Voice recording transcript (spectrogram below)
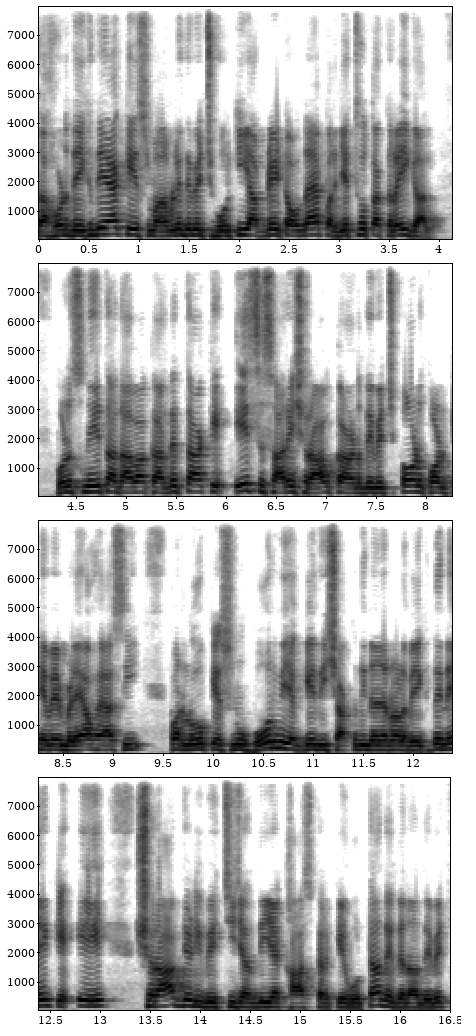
ਤਾਂ ਹੁਣ ਦੇਖਦੇ ਆ ਕਿ ਇਸ ਮਾਮਲੇ ਦੇ ਵਿੱਚ ਹੋਰ ਕੀ ਅਪਡੇਟ ਆਉਂਦਾ ਹੈ, ਪਰ ਜਿੱਥੋਂ ਤੱਕ ਰਹੀ ਗੱਲ ਪੁਲਿਸ ਨੇ ਤਾਂ ਦਾਵਾ ਕਰ ਦਿੱਤਾ ਕਿ ਇਸ ਸਾਰੇ ਸ਼ਰਾਬ ਕਾਂਡ ਦੇ ਵਿੱਚ ਕੌਣ-ਕੌਣ ਕਿਵੇਂ ਮਿਲਿਆ ਹੋਇਆ ਸੀ, ਪਰ ਲੋਕ ਇਸ ਨੂੰ ਹੋਰ ਵੀ ਅੱਗੇ ਦੀ ਸ਼ੱਕ ਦੀ ਨਜ਼ਰ ਨਾਲ ਵੇਖਦੇ ਨੇ ਕਿ ਇਹ ਸ਼ਰਾਬ ਜਿਹੜੀ ਵੇਚੀ ਜਾਂਦੀ ਹੈ, ਖਾਸ ਕਰਕੇ ਵੋਟਾਂ ਦੇ ਦਿਨਾਂ ਦੇ ਵਿੱਚ,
